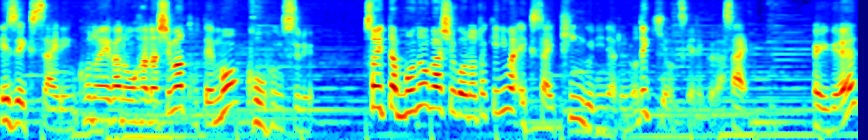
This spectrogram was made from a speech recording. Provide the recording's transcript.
is exciting. この映画のお話はとても興奮する。そういったものが主語の時には exciting になるので気をつけてください。Are you good?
